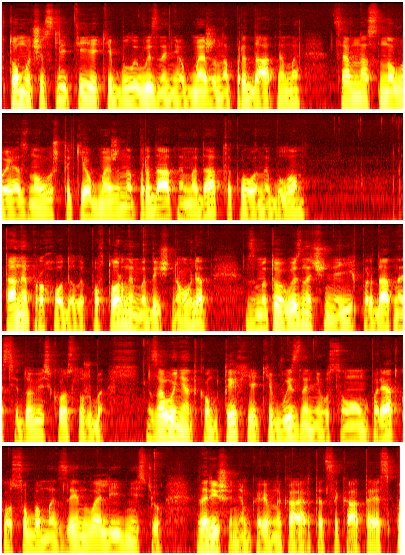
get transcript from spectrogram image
в тому числі ті, які були визнані обмежено придатними. Це в нас нове, знову ж таки, обмежено придатними, да, такого не було. Та не проходили повторний медичний огляд з метою визначення їх придатності до військової служби, за винятком тих, які визнані у самому порядку особами з інвалідністю, за рішенням керівника РТЦК та СП.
